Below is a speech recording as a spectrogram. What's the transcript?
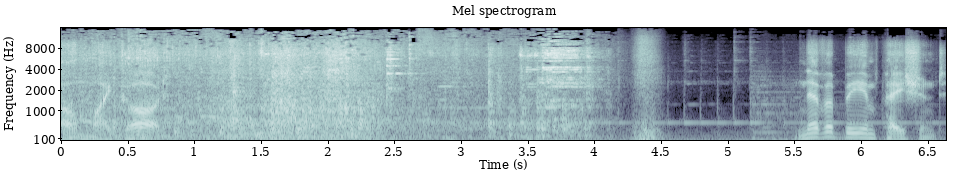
Oh my god. Never be impatient.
